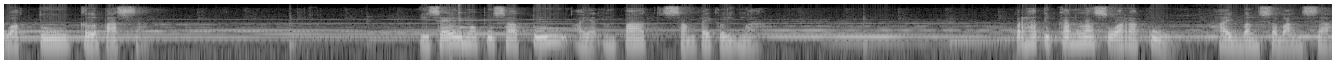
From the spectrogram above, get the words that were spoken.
Waktu kelepasan. Yesaya 51 ayat 4 sampai ke 5. Perhatikanlah suaraku, hai bangsa-bangsa,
